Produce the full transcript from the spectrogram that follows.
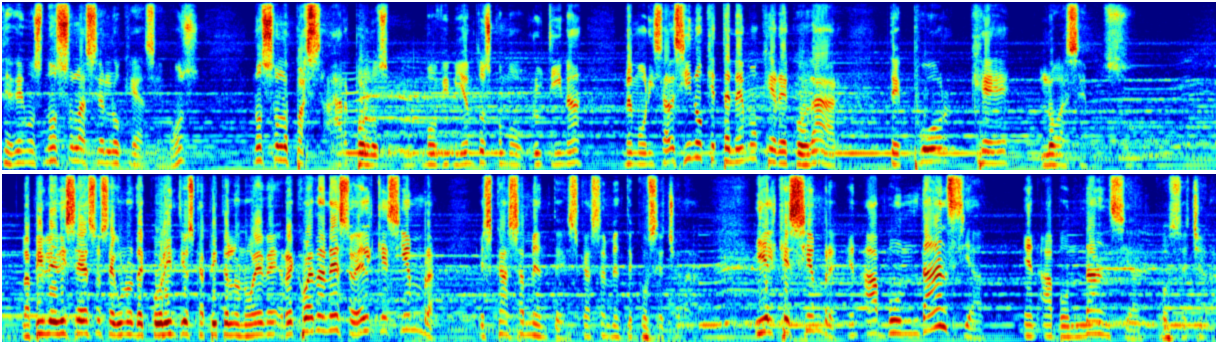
debemos no solo hacer lo que hacemos, no solo pasar por los movimientos como rutina, memorizada, sino que tenemos que recordar de por qué lo hacemos. La Biblia dice eso, según de Corintios capítulo 9. Recuerdan eso, el que siembra escasamente, escasamente cosechará. Y el que siembre en abundancia, en abundancia cosechará.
